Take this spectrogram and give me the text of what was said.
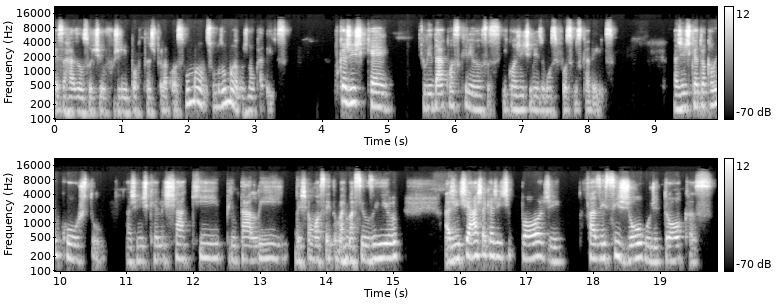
Essa razão sutil, fugir importante pela qual somos humanos, somos humanos, não cadeiras. Porque a gente quer lidar com as crianças e com a gente mesmo como se fôssemos cadeiras. A gente quer trocar o encosto, a gente quer lixar aqui, pintar ali, deixar um aceito mais maciozinho. A gente acha que a gente pode fazer esse jogo de trocas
